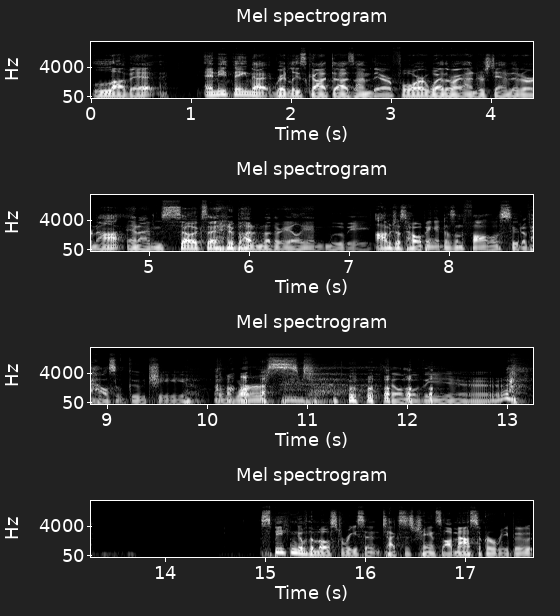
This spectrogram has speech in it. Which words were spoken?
Love it. Anything that Ridley Scott does, I'm there for, whether I understand it or not. And I'm so excited about another Alien movie. I'm just hoping it doesn't follow suit of House of Gucci, the worst film of the year. Speaking of the most recent Texas Chainsaw Massacre reboot,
